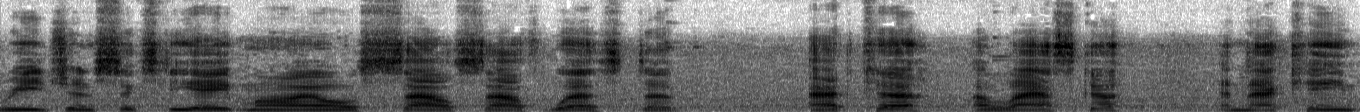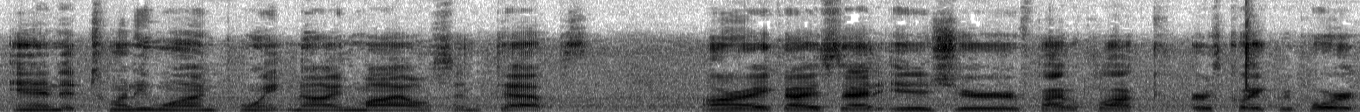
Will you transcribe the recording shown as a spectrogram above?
region 68 miles south southwest of Atka, Alaska, and that came in at 21.9 miles in depth. Alright guys, that is your 5 o'clock earthquake report.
